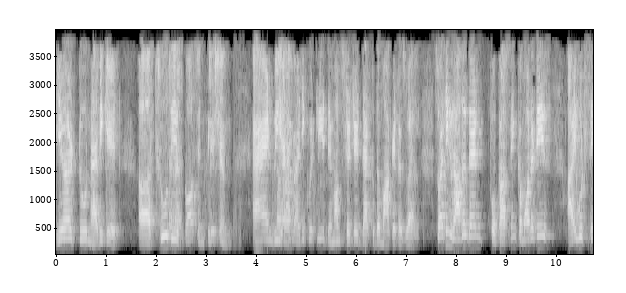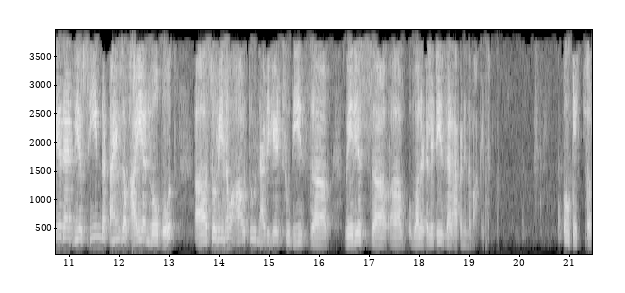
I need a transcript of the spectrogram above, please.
geared to navigate uh, through uh this cost inflation and we -huh. have adequately demonstrated that to the market as well. So I think rather than forecasting commodities, I would say that we have seen the times of high and low both. Uh, so we mm-hmm. know how to navigate through these uh, various uh, uh, volatilities that happen in the market. Okay, sure.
